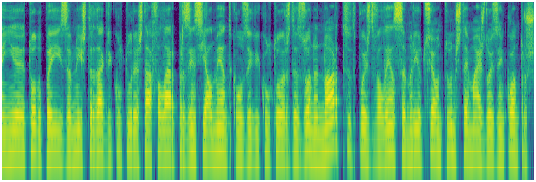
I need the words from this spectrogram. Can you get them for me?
em eh, todo o país, a Ministra da Agricultura está a falar presencialmente com os agricultores da Zona Norte. Depois de Valença, Maria do Céu Antunes tem mais dois encontros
